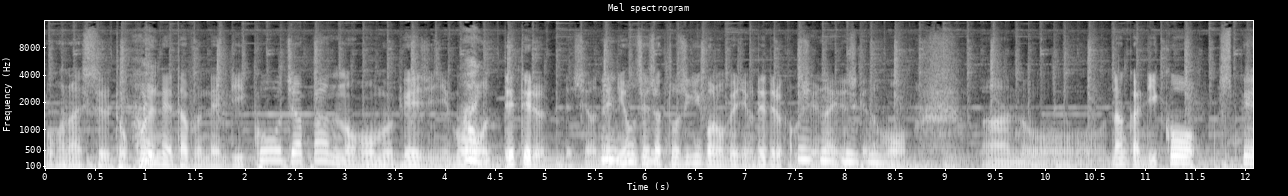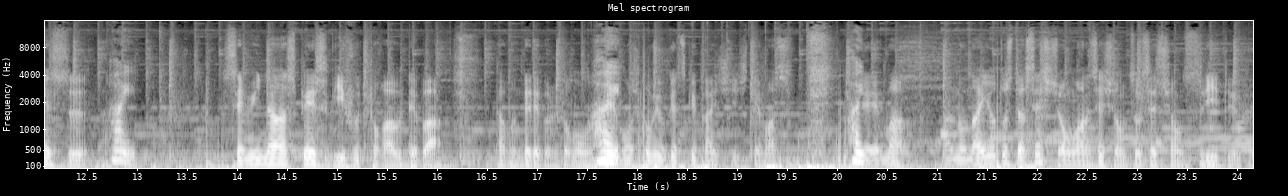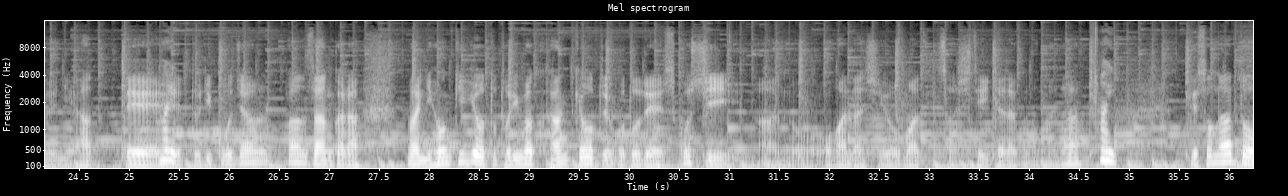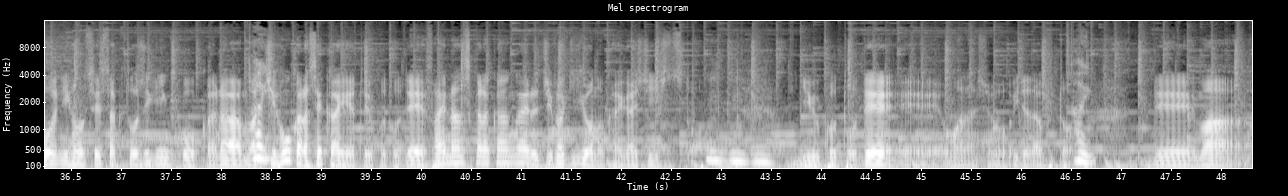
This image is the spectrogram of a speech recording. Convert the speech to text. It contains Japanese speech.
お話しすると、これね、多分ね、リコージャパンのホームページにはい。も出てるんですよね、うんうん日本政策投資銀行のページにも出てるかもしれないですけども、あのなんかリコスペース、はい。セミナースペース岐阜とか打てば、多分出てくると思うんで、はい。申し込み受付開始してます。はい。でまあ、あの内容としてはセッション1、セッション2、セッション3というふうにあって、はいえっと、リコージャパンさんから、まあ、日本企業と取り巻く環境ということで少しあのお話をまずさせていただくのかな。はいでその後日本政策投資銀行から、まあはい。地方から世界へということでファイナンスから考える地場企業の海外進出ということで、えーお話をいただくと。はい。でまあ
